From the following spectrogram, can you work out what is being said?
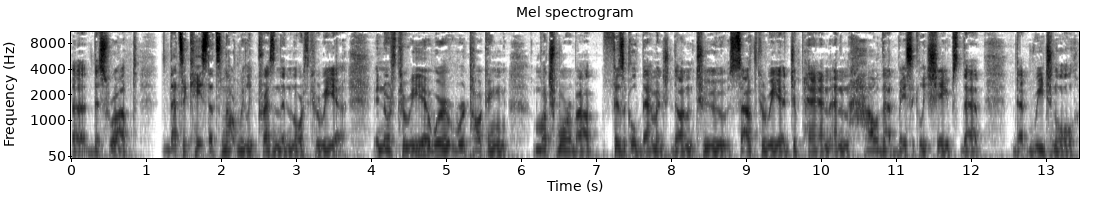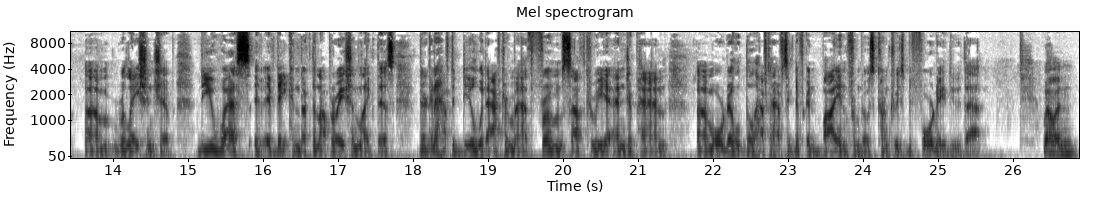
uh, disrupt. That's a case that's not really present in North Korea. In North Korea, we're we're talking much more about physical damage done to South Korea, Japan, and how that basically shapes that that regional um, relationship. The U.S., if, if they conduct an operation like this, they're going to have to deal with aftermath from South Korea and Japan, um, or they'll they'll have to have significant buy-in from those countries before they do that. Well, and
